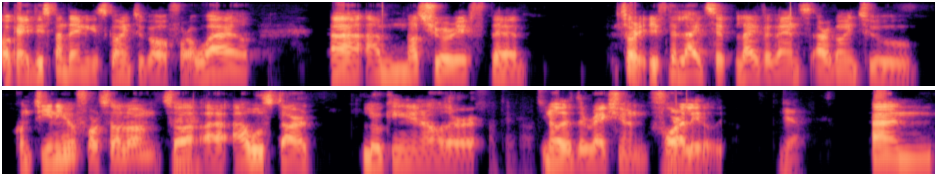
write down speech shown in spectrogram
okay, this pandemic is going to go for a while. Uh, I'm not sure if the sorry if the live live events are going to continue for so long. So Mhm. I, I will start looking in other Something else. in other direction for Yeah. a little. Yeah. And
